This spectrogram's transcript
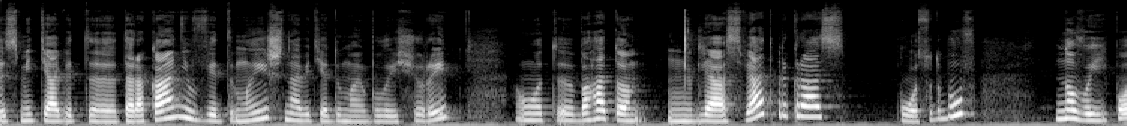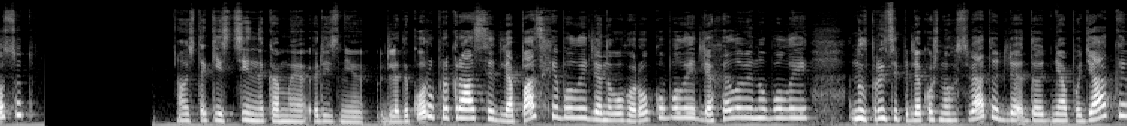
е, сміття від е, тараканів, від миш, навіть, я думаю, були і щури. От, багато для свят прикрас, посуд був, новий посуд. Ось такі з цінниками різні для декору прикраси, для Пасхи були, для Нового року були, для Хеллоуіну були. Ну, в принципі, для кожного свята, для, до Дня подяки.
